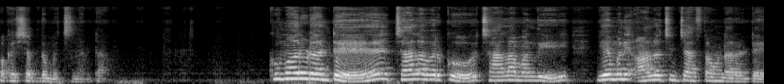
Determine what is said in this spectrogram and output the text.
ఒక శబ్దం వచ్చిందంట. కుమారుడు అంటే చాలా వరకు చాలా మంది ఏమని ఆలోచన చేస్తూ ఉన్నారంటే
